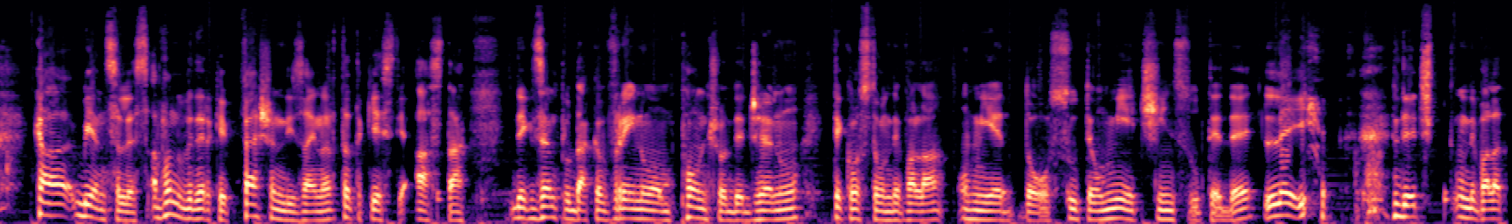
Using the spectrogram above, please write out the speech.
ca, bineînțeles, având în vedere că e fashion designer, toată chestia asta, de exemplu, dacă vrei nu un poncho de genul, te costă undeva la 1200-1500 de lei. Deci undeva la 300-330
